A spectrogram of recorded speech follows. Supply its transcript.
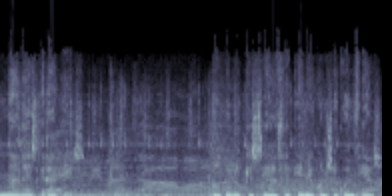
Nada es gratis. Todo lo que se hace tiene consecuencias.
